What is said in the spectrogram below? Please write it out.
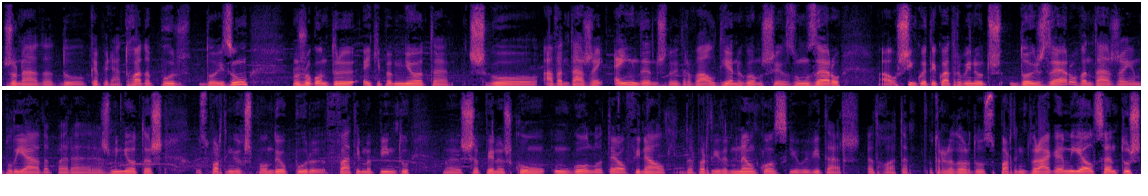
jornada do campeonato. Derrota por 2-1. No jogo contra a equipa minhota chegou à vantagem ainda antes do intervalo. Diana Gomes fez 1-0. Aos 54 minutos, 2-0. Vantagem ampliada para as minhotas. O Sporting respondeu por Fátima Pinto, mas apenas com um golo até ao final da partida não conseguiu evitar a derrota. O treinador do Sporting de Braga, Miguel Santos,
